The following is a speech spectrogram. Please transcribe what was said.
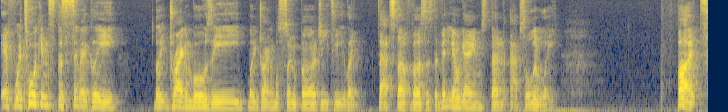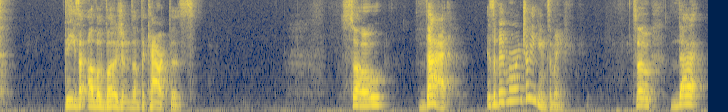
If we're talking specifically, like, Dragon Ball Z, like, Dragon Ball Super, GT, like, that stuff versus the video games, then absolutely. But these are other versions of the characters. So that is a bit more intriguing to me. So that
